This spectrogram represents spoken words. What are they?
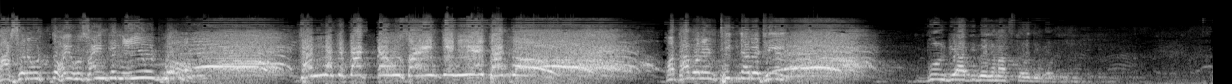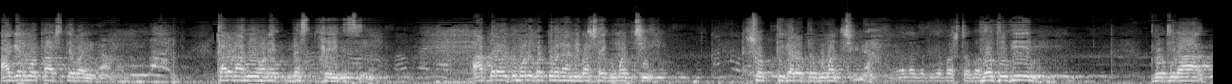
হাসরে উঠতে হয় হুসাইনকে নিয়েই উঠবো। জান্নাতে থাকতে হুসাইনকে নিয়ে থাকব। কথা বলেন ঠিক না বে ঠিক ভুল বিয়া দিবেন মাফ করে দিবেন। আগের মতো আসতে পারি না। কারণ আমি অনেক ব্যস্ত হয়ে গেছি। আপনারা হয়তো মনে করতে পারেন আমি বাসায় ঘুমাচ্ছি। সত্যিকার তো ঘুমাচ্ছি না। প্রতিদিন প্রতি রাত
